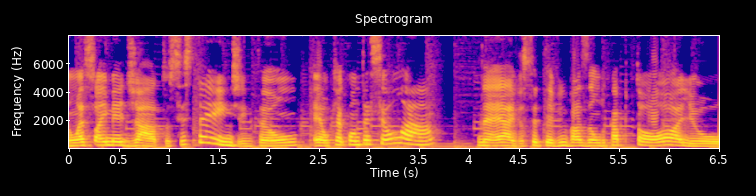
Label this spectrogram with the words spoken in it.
não é só imediato, se estende. Então, é o que aconteceu lá né? Aí você teve invasão do Capitólio,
